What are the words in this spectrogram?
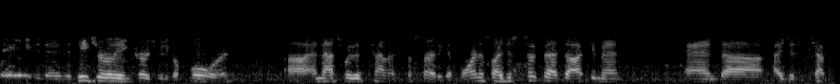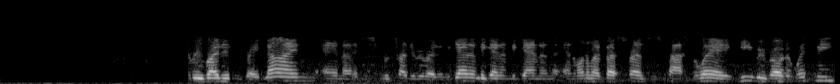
they, they, the teacher really encouraged me to go forward, uh, and that's where this kind of stuff started to get born. And so I just took that document and uh, I just kept rewrite it in grade nine, and I just tried to rewrite it again and again and again. And, and one of my best friends who's passed away, he rewrote it with me.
